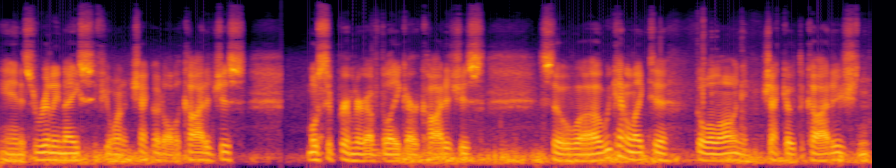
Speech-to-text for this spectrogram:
and it's really nice if you want to check out all the cottages. Most of the perimeter of the lake are cottages, so uh, we kind of like to go along and check out the cottage and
